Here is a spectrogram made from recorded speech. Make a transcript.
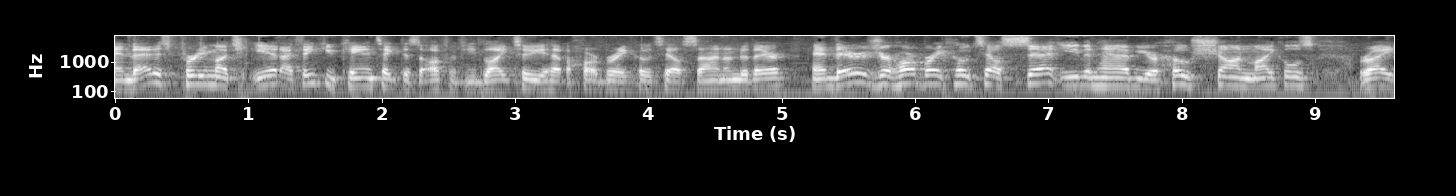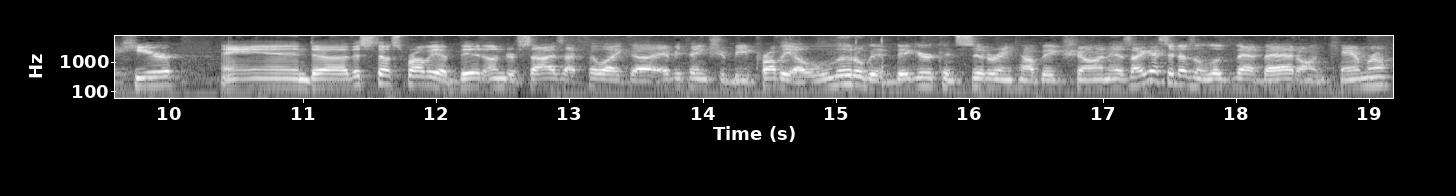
And that is pretty much it. I think you can take this off if you'd like to. You have a Heartbreak Hotel sign under there. And there's your Heartbreak Hotel set. You even have your host Shawn Michaels right here. And uh, this stuff's probably a bit undersized. I feel like uh, everything should be probably a little bit bigger considering how big Shawn is. I guess it doesn't look that bad on camera.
